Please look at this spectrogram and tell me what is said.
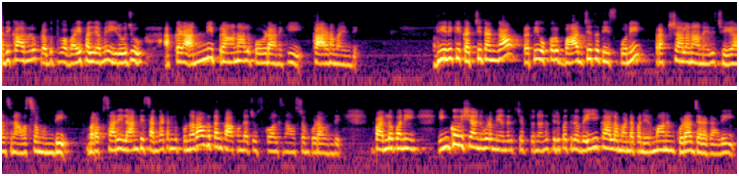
అధికారులు ప్రభుత్వ వైఫల్యమే ఈరోజు అక్కడ అన్ని ప్రాణాలు పోవడానికి కారణమైంది. దీనికి ఖచ్చితంగా ప్రతి ఒక్కరు బాధ్యత తీసుకొని ప్రక్షాళన అనేది చేయాల్సిన అవసరం ఉంది. మరొకసారి ఇలాంటి సంఘటనలు పునరావృతం కాకుండా చూసుకోవాల్సిన అవసరం కూడా ఉంది. పనిలో పని ఇంకో విషయాన్ని కూడా మీ అందరికీ చెప్తున్నాను. తిరుపతిలో వెయ్యి కాళ్ళ మండప నిర్మాణం కూడా జరగాలి.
